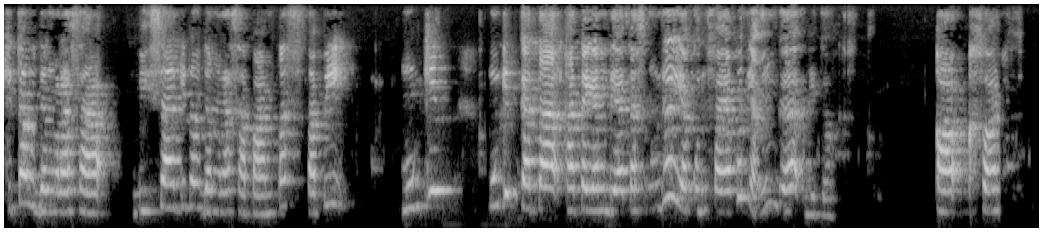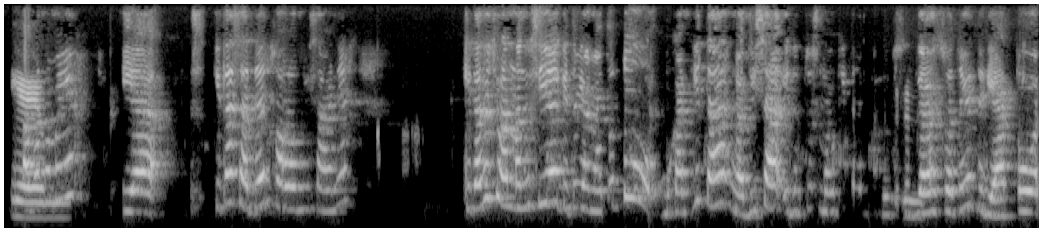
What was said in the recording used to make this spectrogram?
kita udah ngerasa bisa, kita udah ngerasa pantas, tapi mungkin mungkin kata kata yang di atas enggak ya kun saya pun ya enggak gitu. Kalau soalnya Iya, apa namanya ya kita sadar kalau misalnya kita tuh cuma manusia gitu yang ngatur tuh bukan kita nggak bisa hidup tuh semua kita gitu. segala sesuatunya udah diatur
